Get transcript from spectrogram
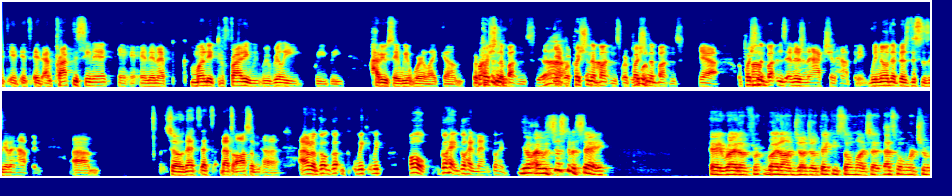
it, it, it, it I'm practicing it, and, and then at Monday through Friday, we, we really we, we how do you say we, we're like um, we're pushing the buttons. Yeah. yeah, we're pushing the buttons. We're pushing the buttons. Yeah, we're pushing the buttons, and there's an action happening. We know that there's this is going to happen. Um, so that's that's that's awesome. Uh, I don't know. Go go. We we. Oh, go ahead. Go ahead, Matt. Go ahead. You know, I was just going to say. Hey, right on, right on, Jojo. Thank you so much. That's what we're tr-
